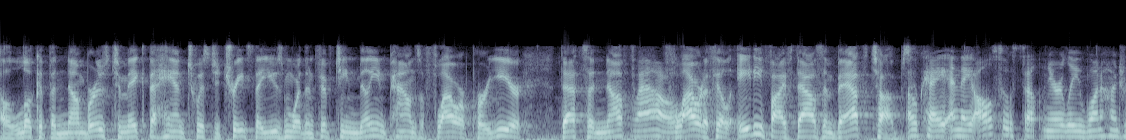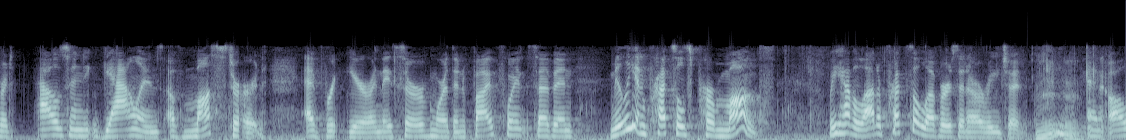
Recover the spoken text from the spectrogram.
uh, look at the numbers. To make the hand-twisted treats, they use more than 15 million pounds of flour per year. That's enough Wow. flour to fill 85,000 bathtubs. Okay, and they also sell nearly 100,000 gallons of mustard every year, and they serve more than 5.7 million pretzels per month. We have a lot of pretzel lovers in our region, mm. and all of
